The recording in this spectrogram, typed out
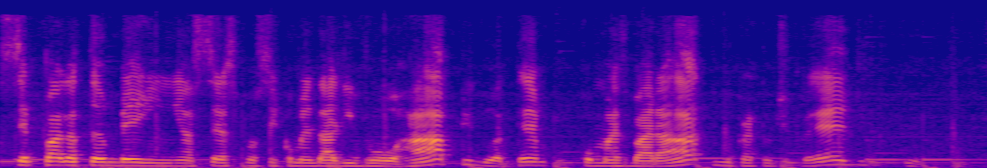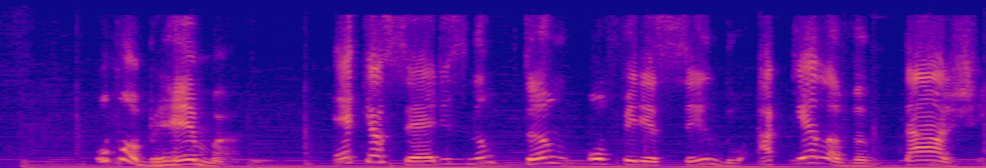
Você paga também acesso para você encomendar livro rápido, até com mais barato no cartão de crédito. O problema é que as séries não estão oferecendo aquela vantagem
